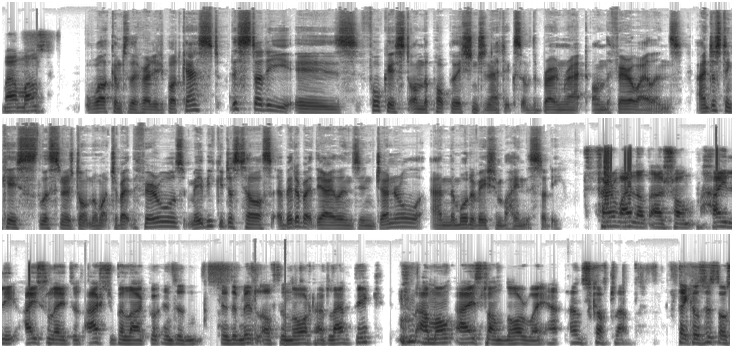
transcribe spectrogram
mammals. Welcome to the Heredity Podcast. This study is focused on the population genetics of the brown rat on the Faroe Islands. And just in case listeners don't know much about the Faroes, maybe you could just tell us a bit about the islands in general and the motivation behind the study. The Faroe Islands are some highly isolated archipelago in the, in the middle of the North Atlantic, among Iceland, Norway, and, and Scotland. They consist of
